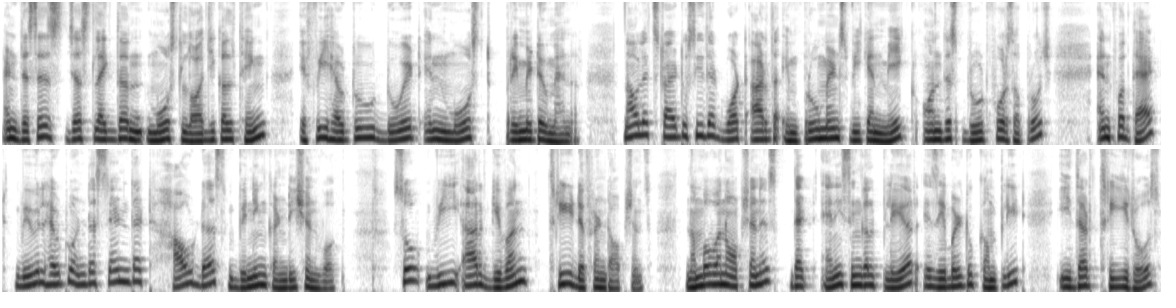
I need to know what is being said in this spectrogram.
And this is just like the most logical thing if we have to do it in most primitive manner. Now let's try to see that what are the improvements we can make on this brute force approach. And for that, we will have to understand that how does winning condition work. So we are given three different options. Number one option is that any single player is able to complete either three rows.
